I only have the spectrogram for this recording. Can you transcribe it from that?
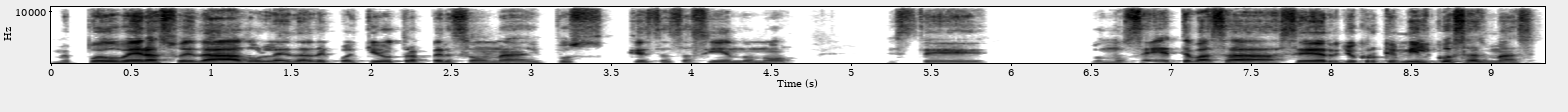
me puedo ver a su edad o la edad de cualquier otra persona y pues, ¿qué estás haciendo, no? Este, pues no sé, te vas a hacer, yo creo que mil cosas más,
